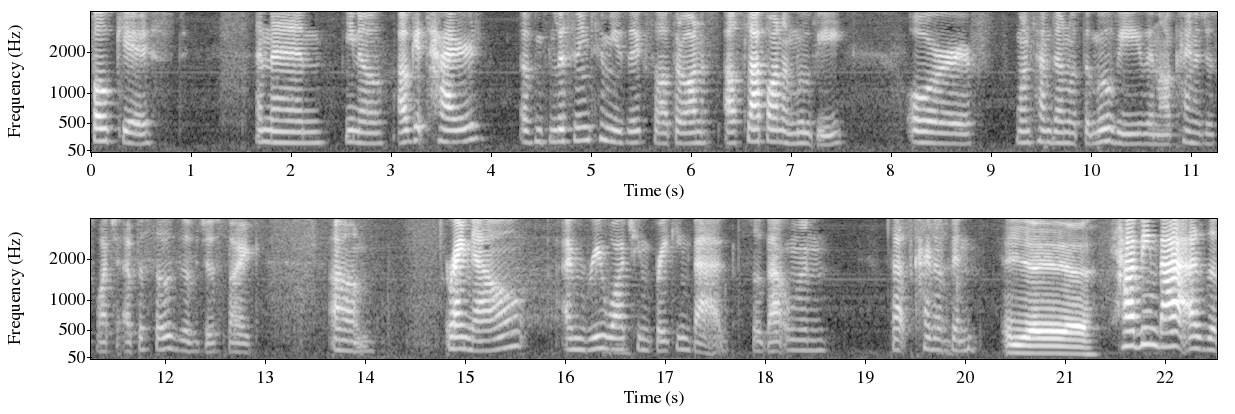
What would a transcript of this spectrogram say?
focused. And then you know I'll get tired of listening to music, so I'll throw on a, I'll slap on a movie, or once I'm done with the movie, then I'll kind of just watch episodes of just like, um, right now I'm rewatching Breaking Bad, so that one, that's kind of been Yeah, yeah, yeah. having that as a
